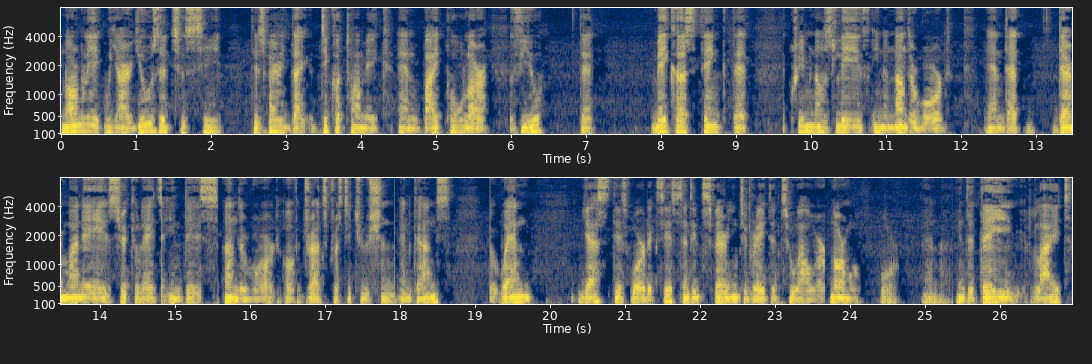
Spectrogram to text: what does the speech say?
Normally, we are used to see this very di- dichotomic and bipolar view that make us think that criminals live in an underworld and that their money circulates in this underworld of drugs, prostitution, and guns. When, yes, this world exists and it's very integrated to our normal world. And in the daylight,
